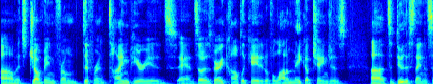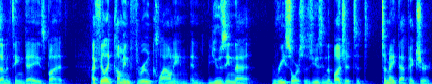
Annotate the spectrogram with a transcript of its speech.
Um, it's jumping from different time periods. And so it was very complicated with a lot of makeup changes uh, to do this thing in 17 days. But I feel like coming through clowning and using that resources, using the budget to, to make that picture,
